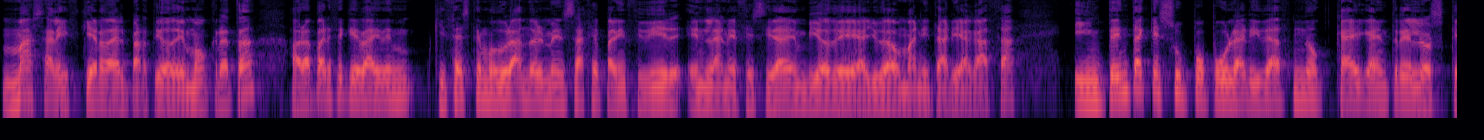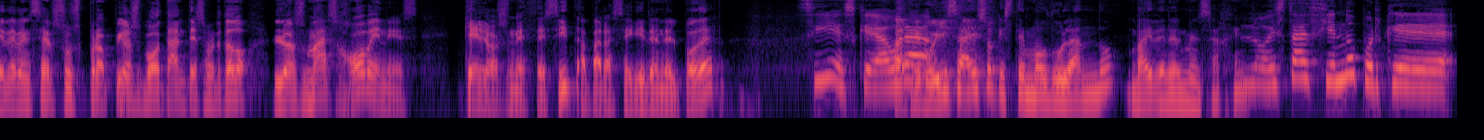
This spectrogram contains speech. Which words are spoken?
más a la izquierda del Partido Demócrata. Ahora parece que Biden quizá esté modulando el mensaje para incidir en la necesidad de envío de ayuda humanitaria a Gaza. Intenta que su popularidad no caiga entre los que deben ser sus propios votantes, sobre todo los más jóvenes, que los necesita para seguir en el poder. Sí, es que ahora ¿Atribuís a eso que esté modulando Biden el mensaje? lo está haciendo porque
